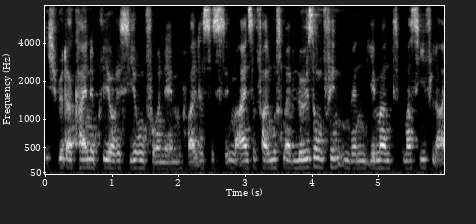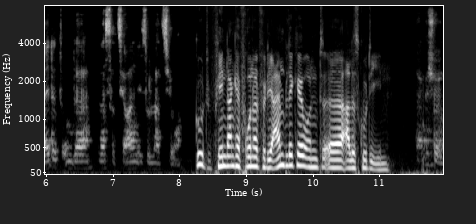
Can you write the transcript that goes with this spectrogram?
ich würde da keine Priorisierung vornehmen, weil das ist im Einzelfall muss man Lösungen finden, wenn jemand massiv leidet unter der sozialen Isolation. Gut, vielen Dank, Herr Frohnert, für die Einblicke und äh, alles Gute Ihnen. Dankeschön.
